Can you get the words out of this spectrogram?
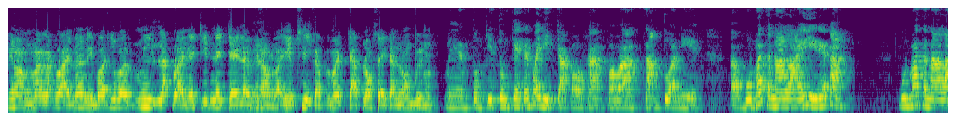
พี่น้องมาหลักร้อยนั่นนี่บอที่ว่ามีหลักร้อยในจิตในใจแล้วพี่น้องก็เอฟซีกับมาจับลองใส่กันลองเบึง แมนตรงกิดตรงใจจะค่อยหยิบจับออกค่ะ เพราะว่าสามตัวนี่เอ่อ บุญวัฒนาไหลหลีเนี่ยค่ะ บุญวัฒนาไหล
